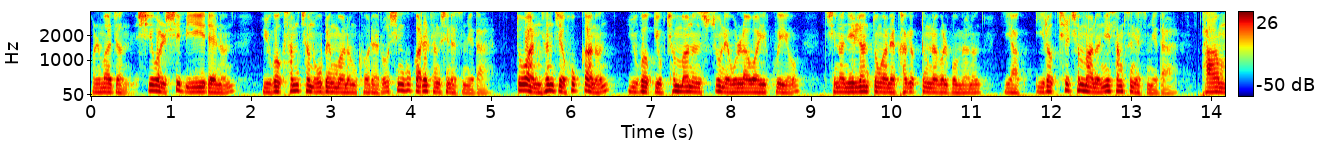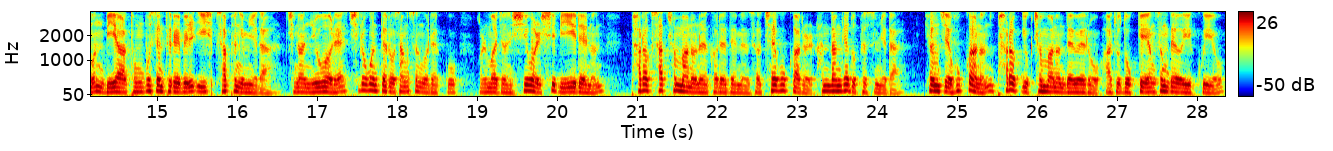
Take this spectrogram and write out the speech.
얼마 전 10월 12일에는 6억 3,500만 원 거래로 신고가를 경신했습니다. 또한 현재 호가는 6억 6천만 원 수준에 올라와 있고요. 지난 1년 동안의 가격 등락을 보면은 약 1억 7천만 원이 상승했습니다. 다음은 미아 동부 센트레빌 24평입니다. 지난 6월에 7억 원대로 상승을 했고 얼마 전 10월 12일에는 8억 4천만 원에 거래되면서 최고가를 한 단계 높였습니다. 현재 호가는 8억 6천만 원 대외로 아주 높게 형성되어 있고요.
